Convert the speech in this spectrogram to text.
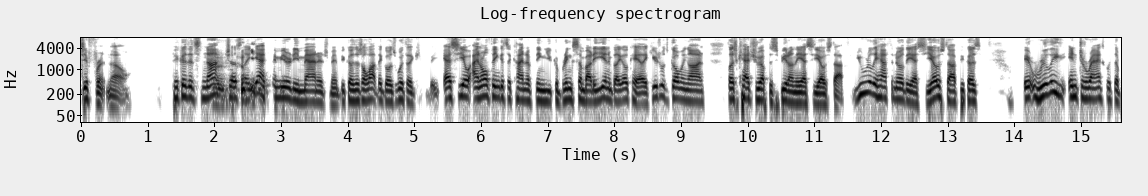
different though. because it's not Mm. just like, yeah, Yeah. community management, because there's a lot that goes with it. SEO, I don't think it's the kind of thing you could bring somebody in and be like, okay, like here's what's going on. Let's catch you up to speed on the SEO stuff. You really have to know the SEO stuff because it really interacts with the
